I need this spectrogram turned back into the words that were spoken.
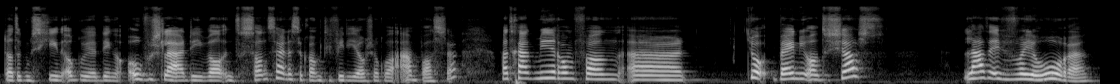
dat ik misschien ook weer dingen oversla die wel interessant zijn. Dus dan kan ik die video's ook wel aanpassen. Maar het gaat meer om van, uh, joh, ben je nu enthousiast? Laat even van je horen.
